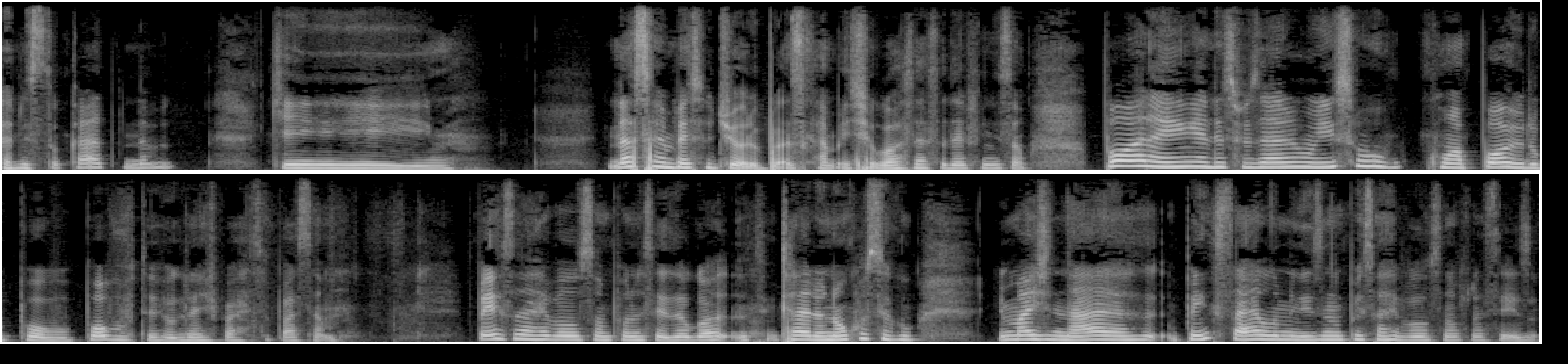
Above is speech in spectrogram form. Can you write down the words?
é aristocrata? Né? Que Nasceu em berço de ouro, basicamente. Eu gosto dessa definição. Porém, eles fizeram isso com apoio do povo. O povo teve grande participação. Pensa na Revolução Francesa. Eu gosto. Cara, eu não consigo imaginar, pensar iluminismo e não pensar na Revolução Francesa.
